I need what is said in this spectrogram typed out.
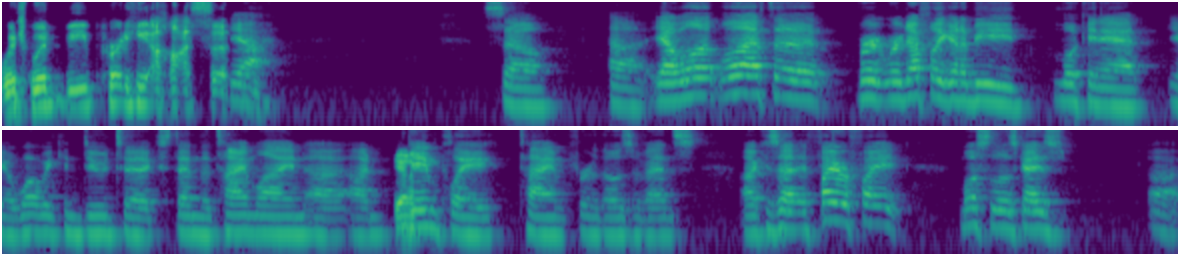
Which would be pretty awesome. Yeah. So, uh, yeah, we'll we'll have to. We're we're definitely going to be looking at you know what we can do to extend the timeline uh, on Yeah. gameplay time for those events. Because uh, at firefight, most of those guys uh,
